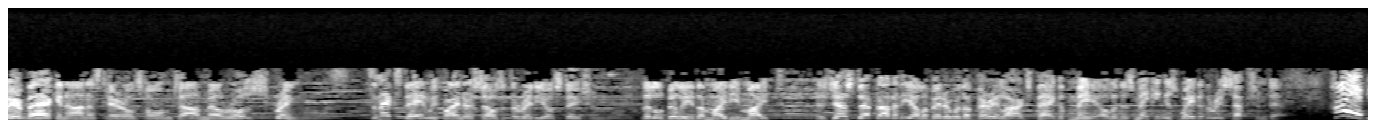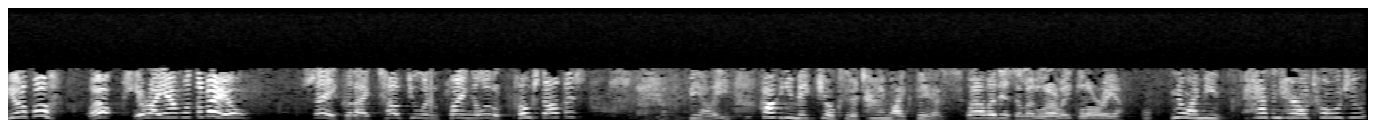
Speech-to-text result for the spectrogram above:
We're back in Honest Harold's hometown, Melrose Springs. It's the next day, and we find ourselves at the radio station. Little Billy, the mighty mite, has just stepped out of the elevator with a very large bag of mail and is making his way to the reception desk. Hiya, beautiful. Well, here I am with the mail. Say, could I tout you in playing a little post office? Billy, how can you make jokes at a time like this? Well, it is a little early, Gloria. No, I mean, hasn't Harold told you?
